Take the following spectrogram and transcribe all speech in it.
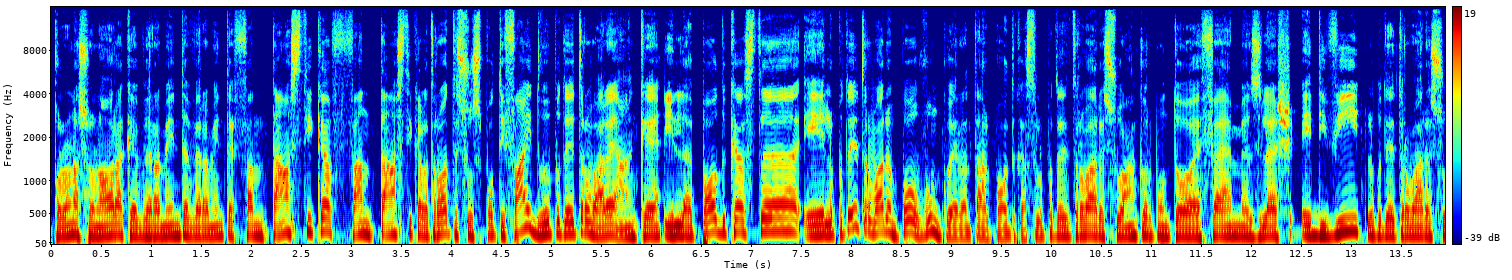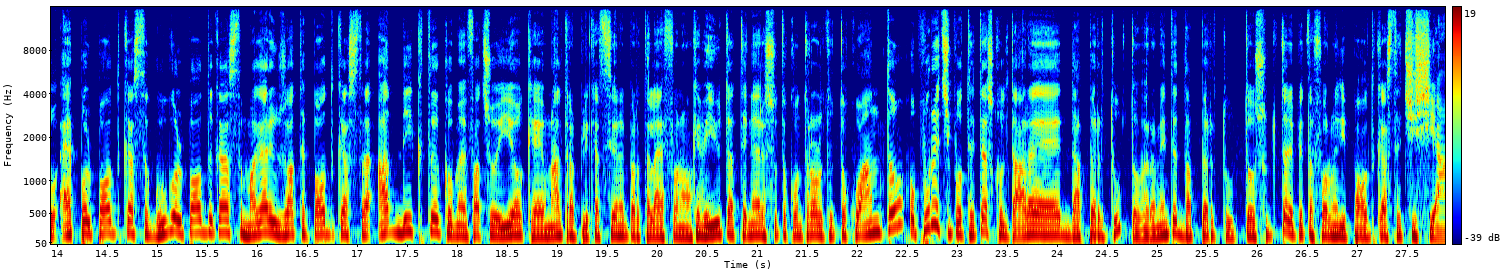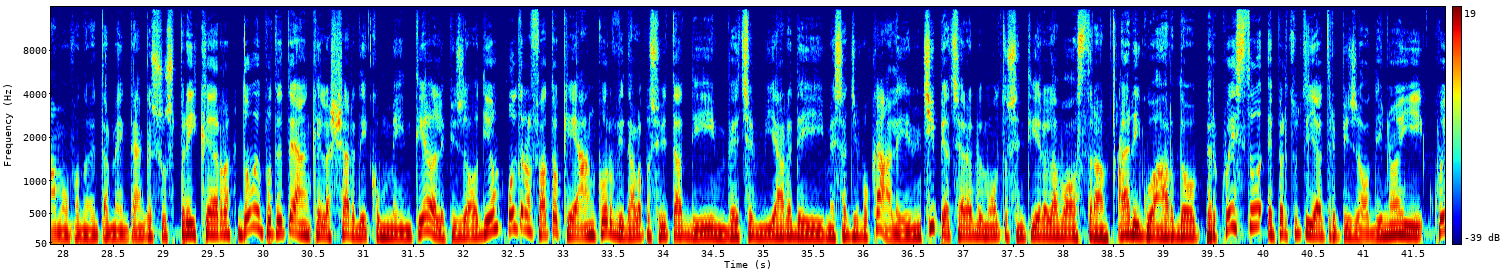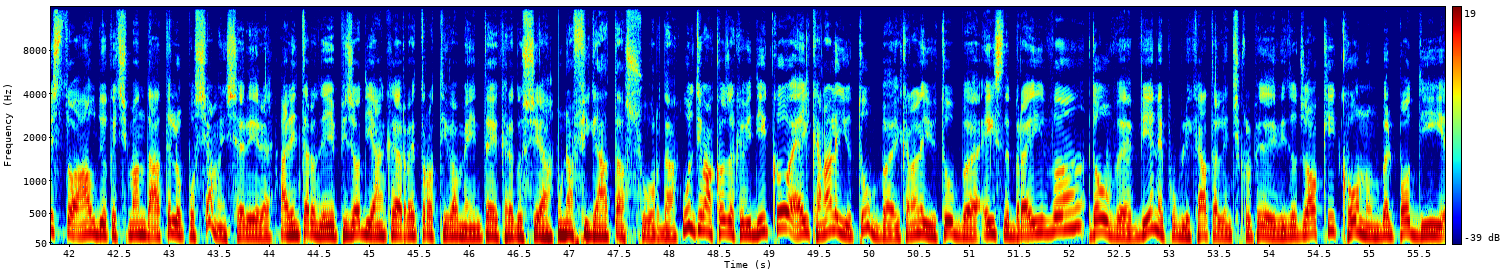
colonna sonora che è veramente, veramente fantastica. Fantastica. La trovate su Spotify dove potete trovare anche il podcast e lo potete trovare un po' ovunque in realtà il podcast. Lo potete trovare su anchor.fm slash edv, lo potete trovare su Apple Podcast, Google Podcast. Magari usate Podcast Addict come faccio io, che è un'altra applicazione per telefono che vi aiuta a tenere sotto controllo tutto quanto. Oppure ci potete ascoltare dappertutto, veramente dappertutto. Su tutte le piattaforme di podcast ci siamo fondamentalmente, anche su Spreaker, dove potete anche lasciare dei commenti all'episodio, oltre al fatto che Anchor vi dà la possibilità di invece inviare dei messaggi vocali. Ci piacerebbe molto sentire la vostra a riguardo per questo e per tutti gli altri episodi. Noi questo audio che ci mandate lo possiamo inserire all'interno degli episodi anche retroattivamente credo sia una figata assurda. Ultima cosa che vi dico è il canale YouTube, il canale YouTube Ace the Brave, dove viene pubblicata l'enciclopedia dei videogiochi con un bel po' di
